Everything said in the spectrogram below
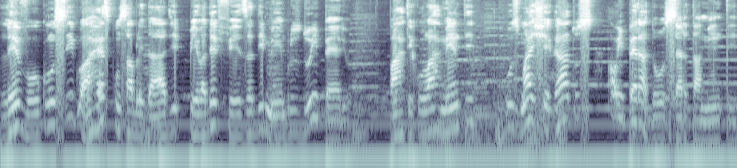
levou consigo a responsabilidade pela defesa de membros do império, particularmente os mais chegados ao imperador, certamente.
